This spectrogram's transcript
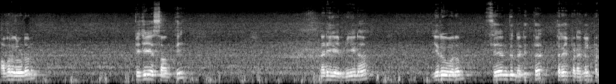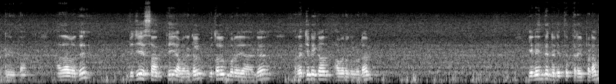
அவர்களுடன் விஜயசாந்தி நடிகை மீனா இருவரும் சேர்ந்து நடித்த திரைப்படங்கள் பற்றியதுதான். அதாவது விஜயசாந்தி அவர்கள் முதல் முறையாக ரஜினிகாந்த் அவர்களுடன் இணைந்து நடித்த திரைப்படம்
